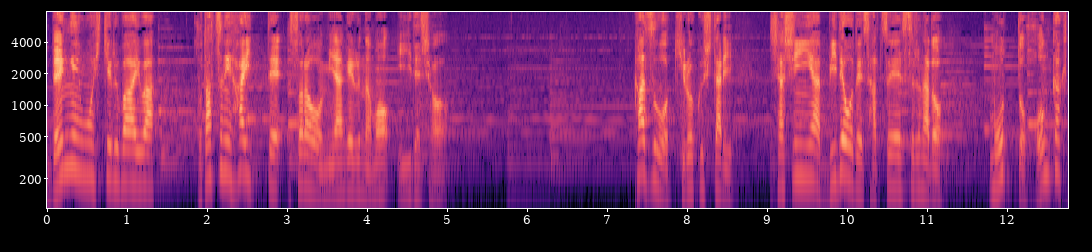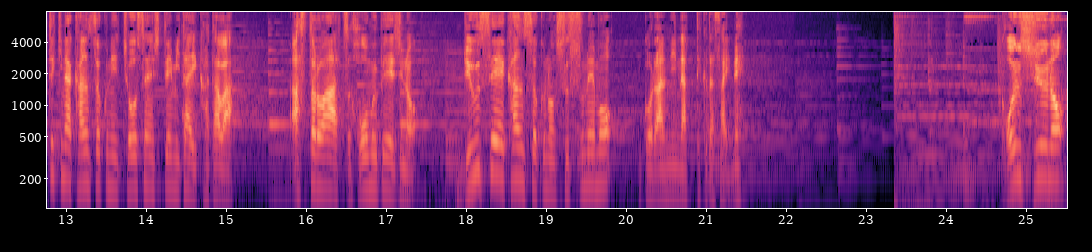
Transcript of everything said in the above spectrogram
電源を引ける場合はこたつに入って空を見上げるのもいいでしょう。数を記録したり写真やビデオで撮影するなどもっと本格的な観測に挑戦してみたい方はアストロアーツホームページの流星観測のすすめもご覧になってくださいね。今週の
